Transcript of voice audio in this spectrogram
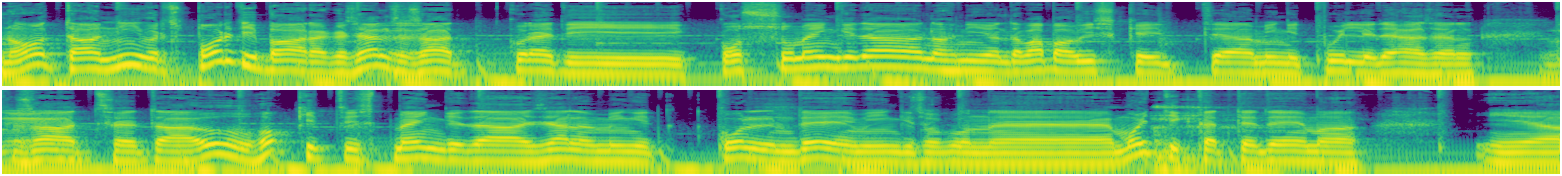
no ta on niivõrd spordibaar, aga seal sa saad kuradi kossu mängida, noh, nii-öelda vabaviskeid ja mingit pulli teha seal. sa saad seda õhuhokit vist mängida, seal on mingid 3D mingisugune motikate teema ja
